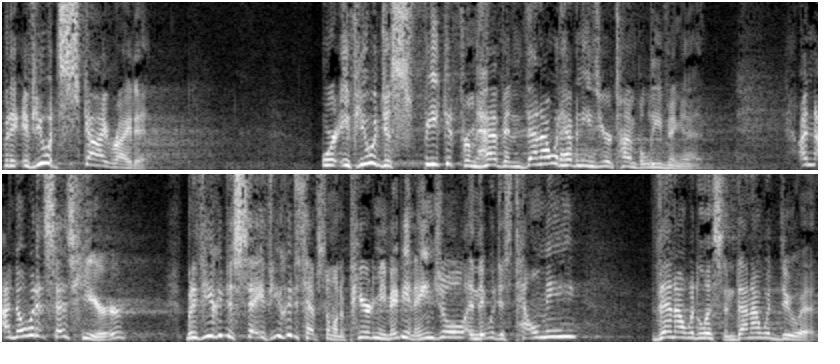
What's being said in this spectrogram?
but if you would skywrite it, or if you would just speak it from heaven, then I would have an easier time believing it. I, I know what it says here, but if you could just say, if you could just have someone appear to me, maybe an angel, and they would just tell me, then I would listen, then I would do it.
